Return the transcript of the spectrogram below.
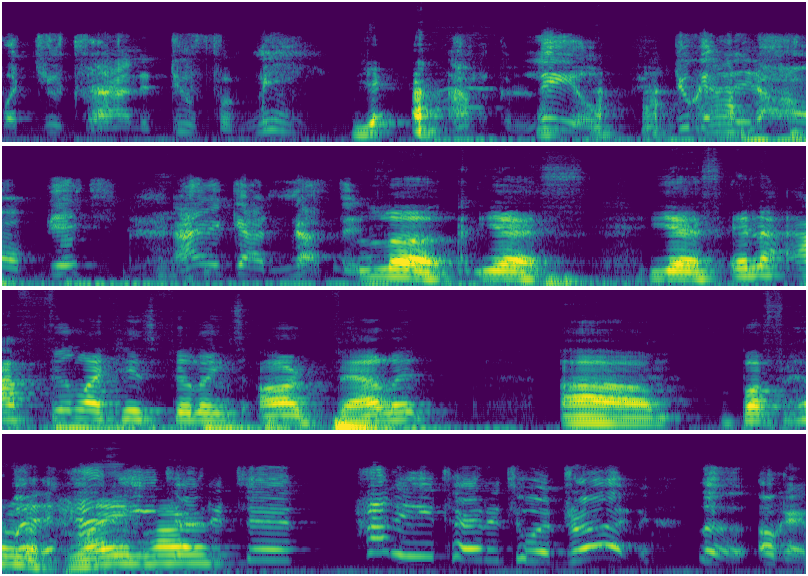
what you trying to do for me? Yeah I'm Khalil. You got it all, bitch. I ain't got nothing. Look, yes, yes, and I, feel like his feelings are valid. Um, but for him But to blame he her, into? How did he turn into a drug? Look, okay.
